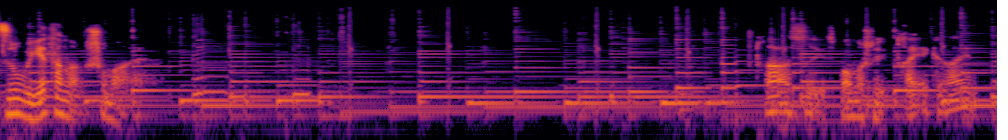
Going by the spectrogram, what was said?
So, jetzt haben wir schon mal. Straße, jetzt bauen wir schnell Dreiecke rein.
